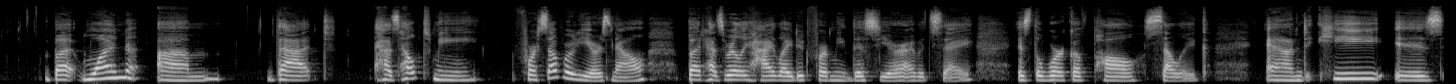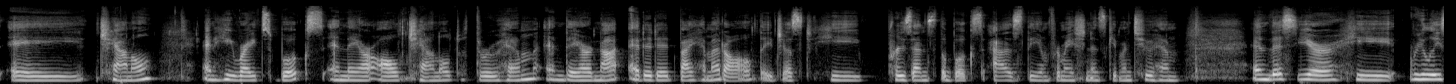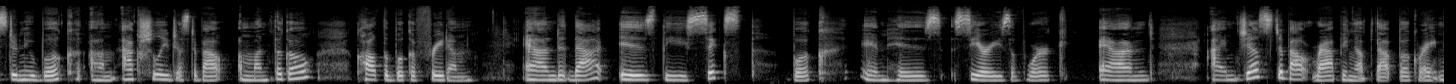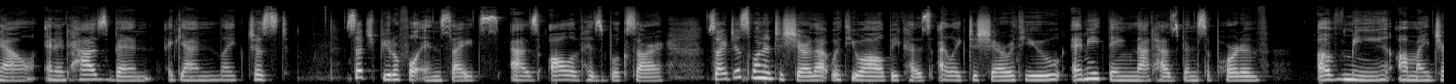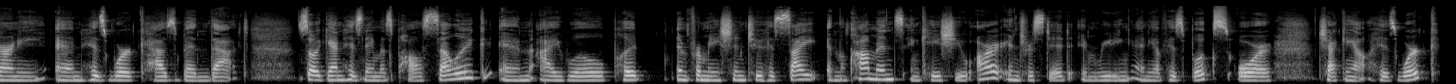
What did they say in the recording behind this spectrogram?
But one um, that has helped me for several years now, but has really highlighted for me this year, I would say, is the work of Paul Selig. And he is a channel and he writes books, and they are all channeled through him, and they are not edited by him at all. They just, he presents the books as the information is given to him. And this year, he released a new book, um, actually just about a month ago, called The Book of Freedom. And that is the sixth book in his series of work. And I'm just about wrapping up that book right now. And it has been, again, like just such beautiful insights as all of his books are. So I just wanted to share that with you all because I like to share with you anything that has been supportive of me on my journey, and his work has been that. So, again, his name is Paul Selig, and I will put information to his site in the comments in case you are interested in reading any of his books or checking out his work.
